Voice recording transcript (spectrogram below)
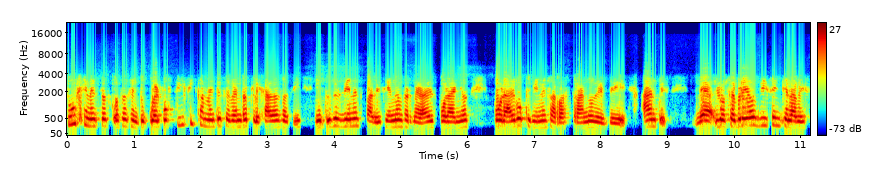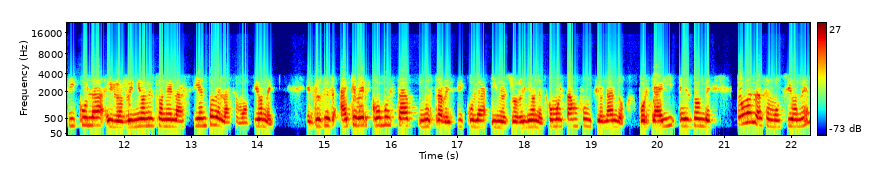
surgen estas cosas en tu cuerpo, físicamente se ven reflejadas así, y entonces vienes padeciendo enfermedades por años por algo que vienes arrastrando desde antes. Los hebreos dicen que la vesícula y los riñones son el asiento de las emociones. Entonces hay que ver cómo está nuestra vesícula y nuestros riñones, cómo están funcionando, porque ahí es donde todas las emociones,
